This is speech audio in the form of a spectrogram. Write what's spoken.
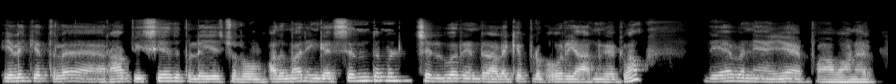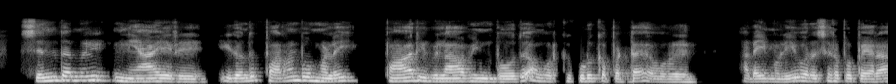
இலக்கியத்தில் ராபி சேது பிள்ளையை சொல்லுவோம். அது மாதிரி இங்கே செந்தமிழ் செல்வர் என்று அழைக்கப்படுபவர் யாருன்னு கேட்கலாம். தேவநியாய பாவாணர். செந்தமிழ் ஞாயிறு இது வந்து பரம்புமலை பாரி விழாவின் போது அவருக்கு கொடுக்கப்பட்ட ஒரு அடைமொழி, ஒரு சிறப்பு பெயரா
